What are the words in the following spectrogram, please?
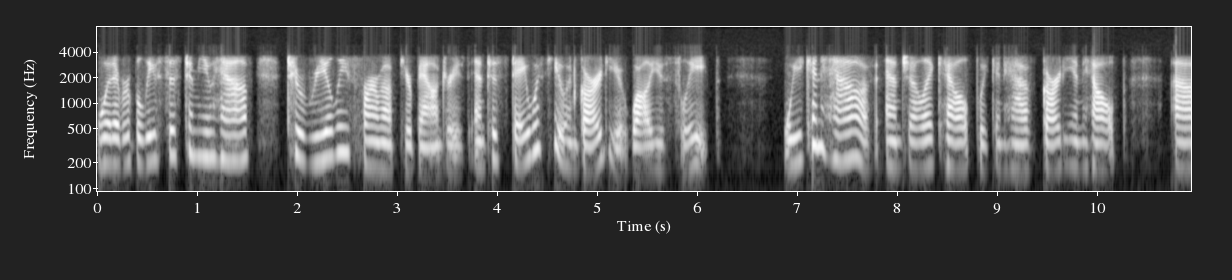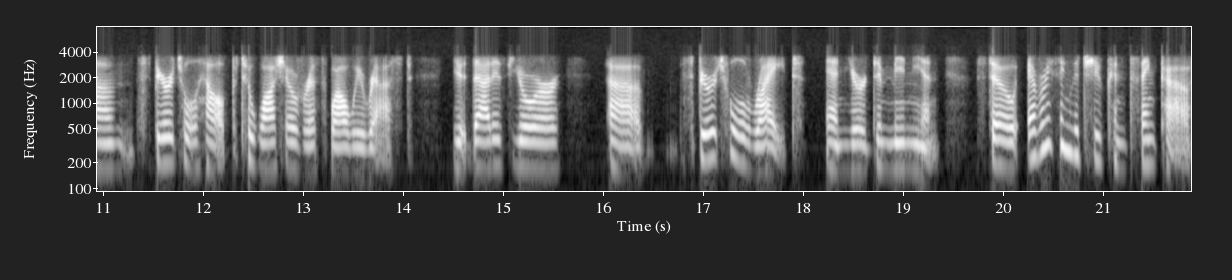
whatever belief system you have to really firm up your boundaries and to stay with you and guard you while you sleep. We can have angelic help, we can have guardian help, um, spiritual help to watch over us while we rest. That is your uh, spiritual right and your dominion. So, everything that you can think of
